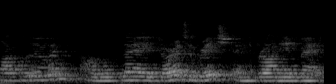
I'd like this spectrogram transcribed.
Michael Irwin. I will play Dorita Bridge and Brownhead May.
